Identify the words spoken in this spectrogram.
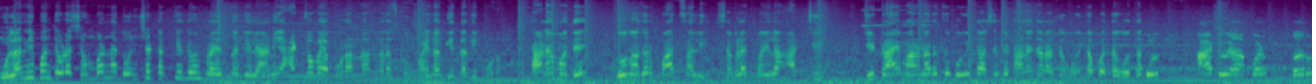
मुलांनी पण तेवढं शंभर ना दोनशे टक्के देऊन प्रयत्न केले आणि हॅटसॉप या पोरांना खरंच खूप मेहनत घेतात ही पोरं. ठाण्यामध्ये दोन हजार पाच साली सगळ्यात पहिला आठची जी ट्राय मारणारं जो गोविंदा असेल ते ठाण्याचा राजा गोविंदा पथक होतं. आठ वेळा आपण तर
